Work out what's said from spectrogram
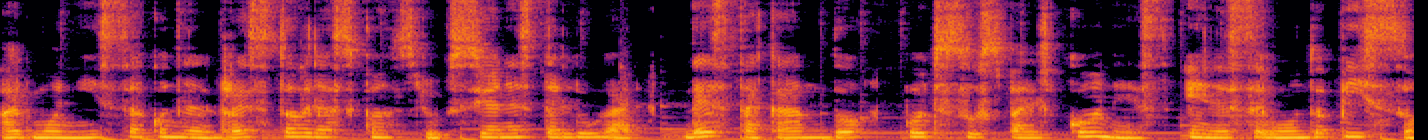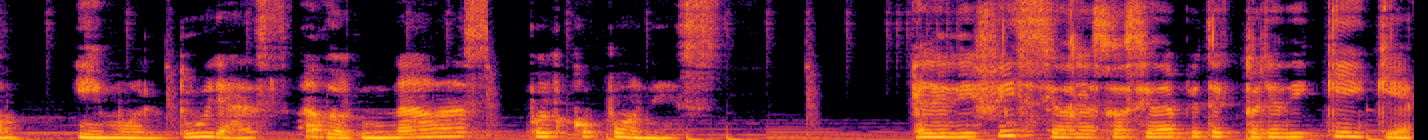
armoniza con el resto de las construcciones del lugar, destacando por sus balcones en el segundo piso y molduras adornadas por copones. El edificio de la Sociedad Protectora de Iquique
